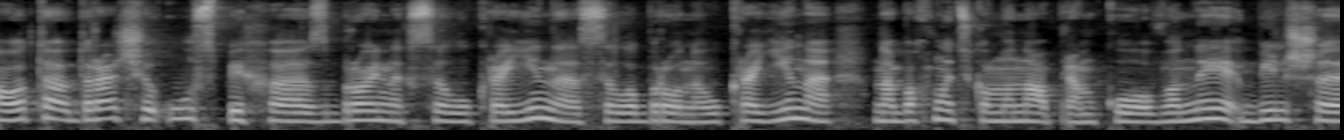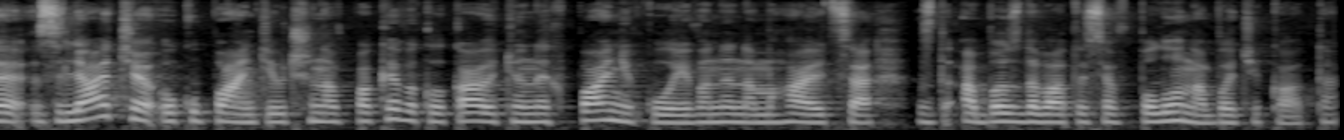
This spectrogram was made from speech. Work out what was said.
А от, е, до речі, успіх е, Збройних сил України, Сил оборони України на Бахмутському напрямку, вони більше злять окупантів чи навпаки викликають у них паніку і вони намагаються або здаватися в полон, або тікати.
